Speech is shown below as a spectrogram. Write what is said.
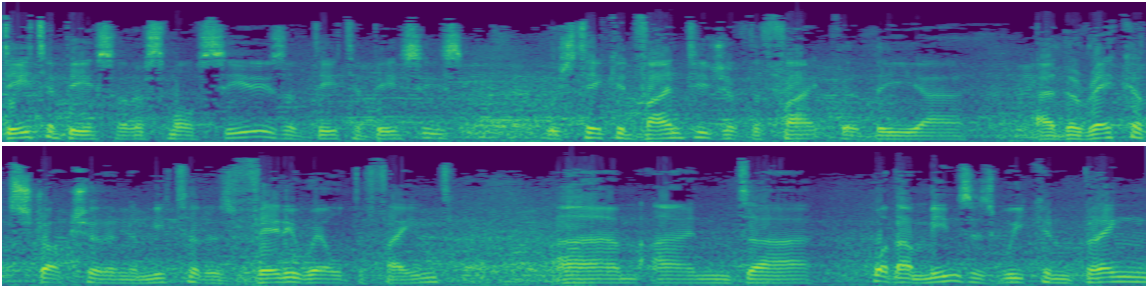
database or a small series of databases which take advantage of the fact that the, uh, uh, the record structure in the meter is very well defined. Um, and uh, what that means is we can bring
